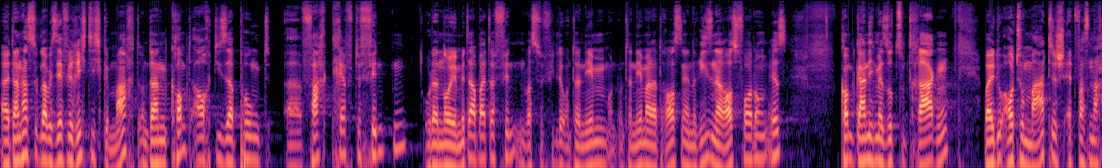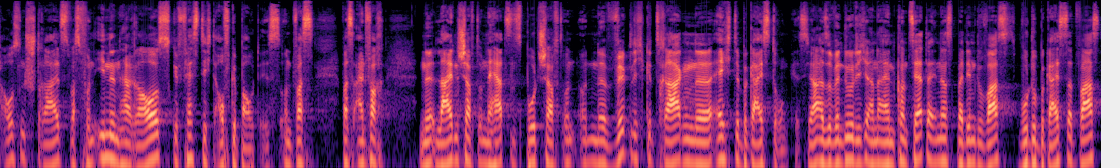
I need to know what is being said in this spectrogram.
äh, dann hast du, glaube ich, sehr viel richtig gemacht. Und dann kommt auch dieser Punkt äh, Fachkräfte finden oder neue Mitarbeiter finden, was für viele Unternehmen und Unternehmer da draußen ja eine riesen Herausforderung ist kommt gar nicht mehr so zum Tragen, weil du automatisch etwas nach außen strahlst, was von innen heraus gefestigt aufgebaut ist und was, was einfach eine Leidenschaft und eine Herzensbotschaft und, und eine wirklich getragene, echte Begeisterung ist. Ja, also wenn du dich an ein Konzert erinnerst, bei dem du warst, wo du begeistert warst,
